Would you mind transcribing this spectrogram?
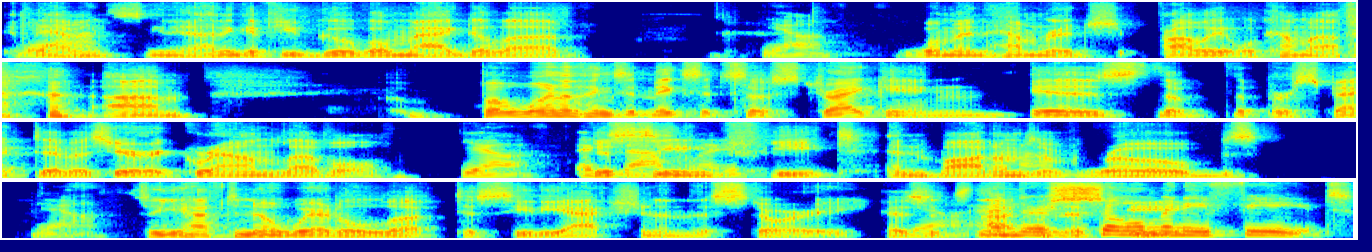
if yeah. they haven't seen it. I think if you Google Magdala yeah. Woman hemorrhage, probably it will come up. um, but one of the things that makes it so striking is the the perspective as you're at ground level. Yeah, exactly. Just seeing feet and bottoms yeah. of robes. Yeah. So you have to know where to look to see the action in this story because yeah. it's not. And there's so be... many feet.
